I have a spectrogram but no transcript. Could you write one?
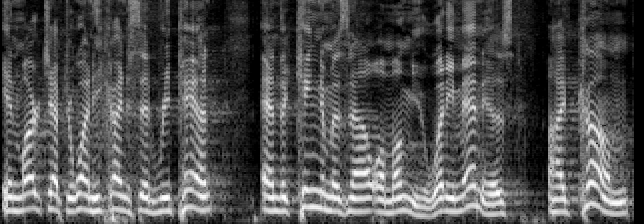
in Mark chapter 1, he kind of said, Repent, and the kingdom is now among you. What he meant is, I've come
